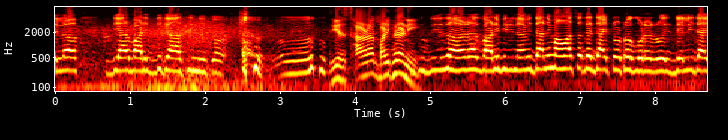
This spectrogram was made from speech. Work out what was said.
এলো দিয়ে আর বাড়ির দিকে আসিনি তো। দিয়ে সারা রাত বাড়ি ফেরেনি? দিয়ে সারা রাত বাড়ি ফিরিনি। আমি জানি মামার সাথে যাই টোটো করে রোজ ডেলি যাই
